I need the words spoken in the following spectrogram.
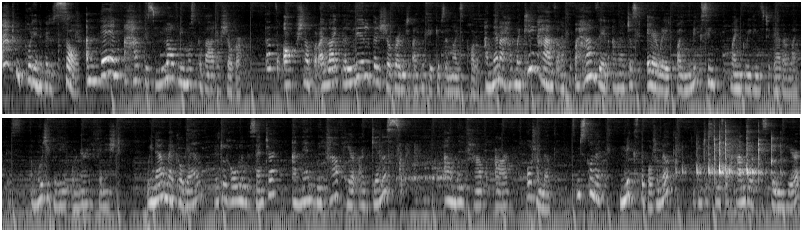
and we put in a bit of salt. And then I have this lovely muscovado sugar. That's optional, but I like the little bit of sugar in it. I think it gives a nice color. And then I have my clean hands and I put my hands in and I just aerate by mixing my ingredients together like this. And would you believe we're nearly finished? We now make a well, little hole in the center, and then we have here our Guinness and we have our buttermilk. I'm just gonna mix the buttermilk. You can just use the handle of the spoon here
